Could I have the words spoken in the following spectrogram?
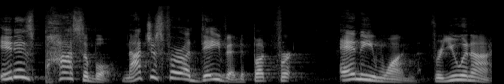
it is possible, not just for a David, but for anyone, for you and I,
